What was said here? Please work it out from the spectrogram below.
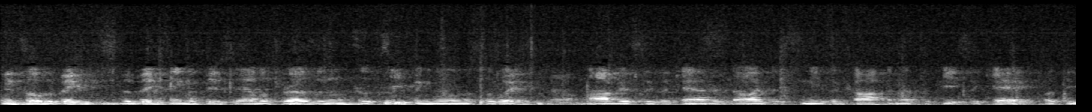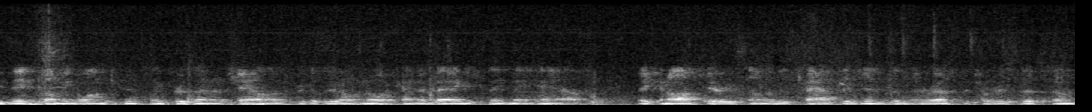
and so the big, the big thing with the established residents is keeping illness away from them. Obviously, the cat or dog that sneezes and coughing, that's a piece of cake, but these incoming ones definitely present a challenge because we don't know what kind of baggage they may have. They can all carry some of these pathogens in their respiratory system,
